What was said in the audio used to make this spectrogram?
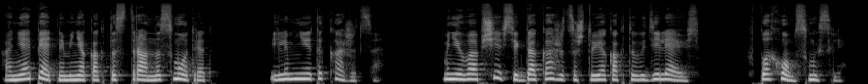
Они опять на меня как-то странно смотрят. Или мне это кажется? Мне вообще всегда кажется, что я как-то выделяюсь. В плохом смысле.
